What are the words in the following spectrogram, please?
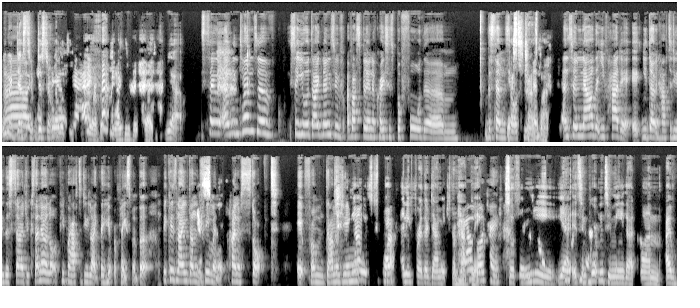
We were oh, distant, distant yeah, relatives yeah. before, but I think we're Yeah. So, um, in terms of, so you were diagnosed with avascular necrosis before the um, the stem cell yes, transplant. And so now that you've had it, it you don't have to do the surgery because I know a lot of people have to do like the hip replacement, but because now you've done the yes. treatment, it kind of stopped it from damaging. Now it's stopped any further damage from happening. okay. So for me, yeah, it's important to me that um I've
